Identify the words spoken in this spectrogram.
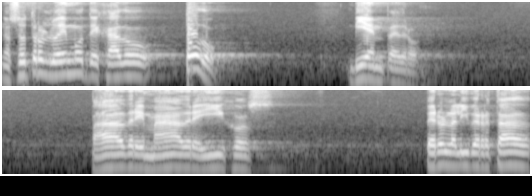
Nosotros lo hemos dejado todo. Bien, Pedro. Padre, madre, hijos. Pero la libertad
